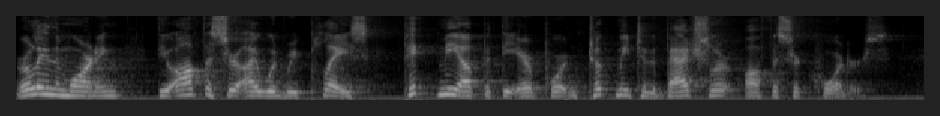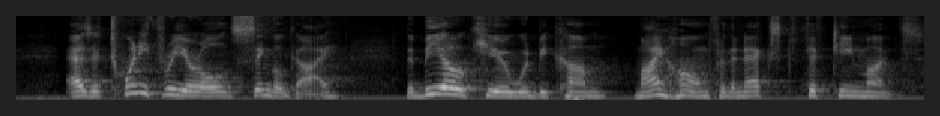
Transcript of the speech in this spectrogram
Early in the morning, the officer I would replace picked me up at the airport and took me to the bachelor officer quarters. As a 23 year old single guy, the BOQ would become my home for the next 15 months.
